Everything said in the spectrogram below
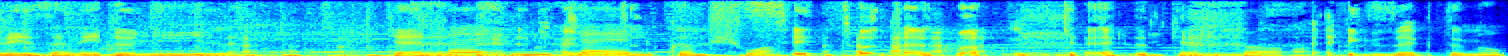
Les années 2000. Quelle Très Michael comme choix. C'est totalement Michael. Michael Corr. Exactement.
